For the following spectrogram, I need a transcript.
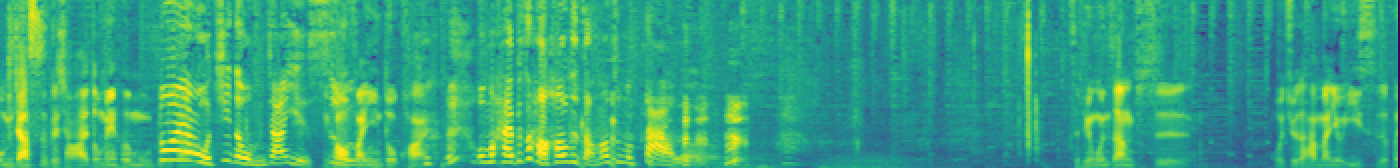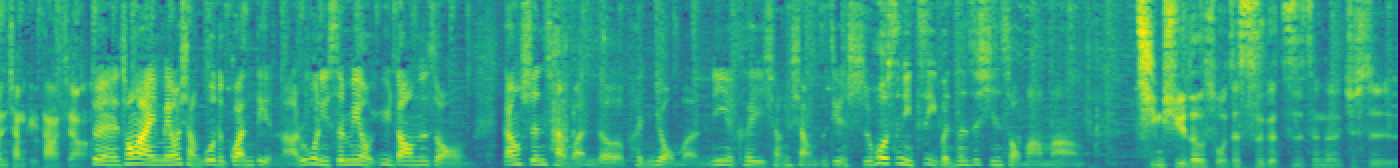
我们家四个小孩都没喝母乳。对啊，我记得我们家也是。你看我反应多快，我们还不是好好的长到这么大了。这篇文章就是我觉得还蛮有意思的，分享给大家。对，从来没有想过的观点啦。如果你身边有遇到那种刚生产完的朋友们，你也可以想想这件事，或者是你自己本身是新手妈妈。情绪勒索这四个字真的就是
